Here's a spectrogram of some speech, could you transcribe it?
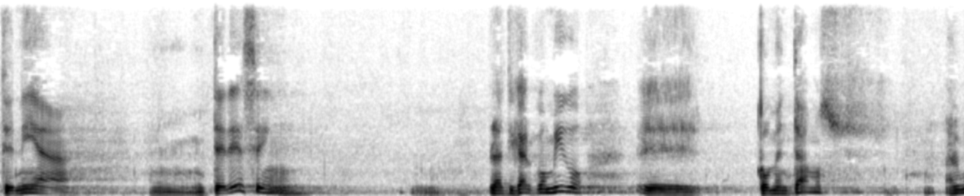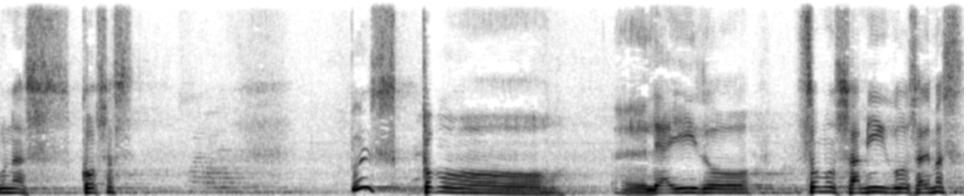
tenía mm, interés en platicar conmigo, eh, comentamos algunas cosas, pues cómo eh, le ha ido, somos amigos, además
